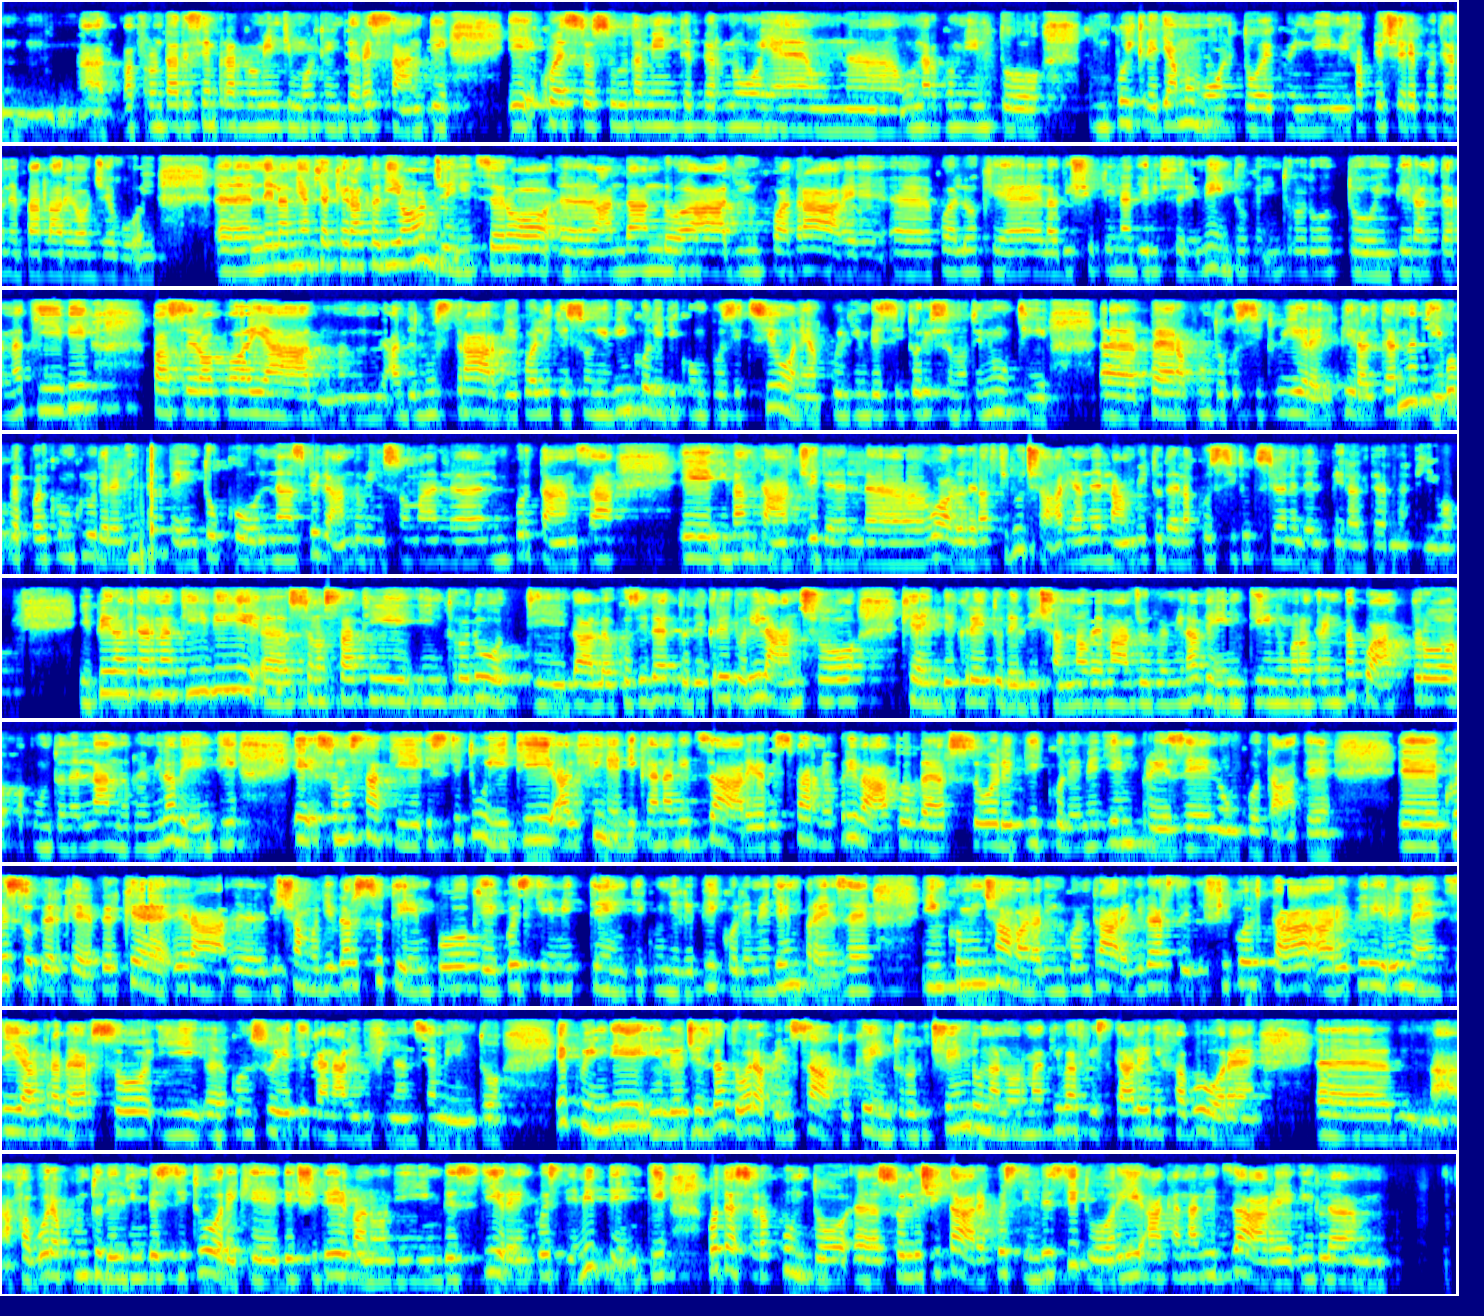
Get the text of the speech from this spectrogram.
affrontate sempre argomenti molto interessanti e questo assolutamente per noi è un, un argomento in cui crediamo molto e quindi mi fa piacere poterne parlare oggi a voi. Eh, nella mia chiacchierata di oggi inizierò eh, andando ad inquadrare eh, quello che è la disciplina di riferimento che ha introdotto i PIR alternativi, passerò poi a, ad illustrarvi quelli che sono i vincoli di composizione a cui gli investitori sono tenuti eh, per appunto costituire il PIR alternativo per poi concludere l'intervento con spiegandovi insomma l'importanza e i vantaggi del ruolo della fiduciaria nell'ambito della costituzione del PIR alternativo. I PIR alternativi eh, sono stati introdotti dal cosiddetto decreto rilancio che è il decreto del 19 maggio 2020 numero 34 appunto nell'anno 2020 e sono stati istituiti al fine di canalizzare il risparmio privato verso le piccole e medie imprese non quotate. Eh, questo perché? Perché era eh, diciamo diverso tempo che questi emittenti, quindi le piccole e medie imprese, incominciavano ad incontrare diverse difficoltà a reperire i mezzi attraverso i eh, consueti canali di finanziamento e quindi il legislatore ha pensato che introducendo una normativa fiscale di favore eh, a favore appunto degli investitori che decidevano di investire in questi emittenti potessero appunto eh, sollecitare questi investitori a canalizzare il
